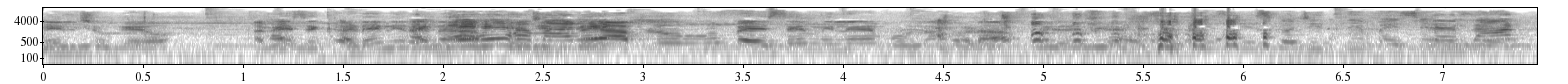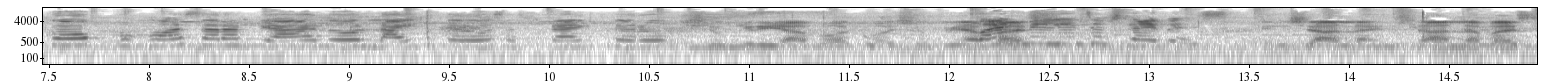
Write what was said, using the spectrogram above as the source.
मिल चुके हो। अभी ऐसे खड़े नहीं रहना ये है हमारे- आप लोगों को पैसे मिले बोलो थोड़ा आप मेरे लिए। जिसको जितने पैसे मिले। शेजान को बहुत सारा प्यार दो लाइक करो सब्सक्राइब करो शुक्रिया बहुत बहुत शुक्रिया बस। सब्सक्राइबर्स इंशाल्लाह इंशाल्लाह बस।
